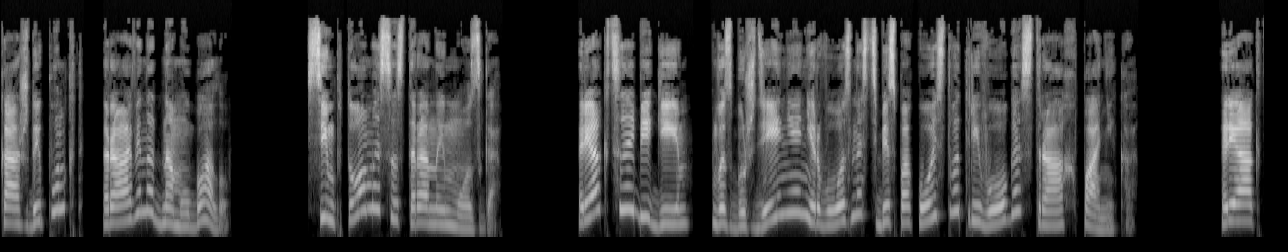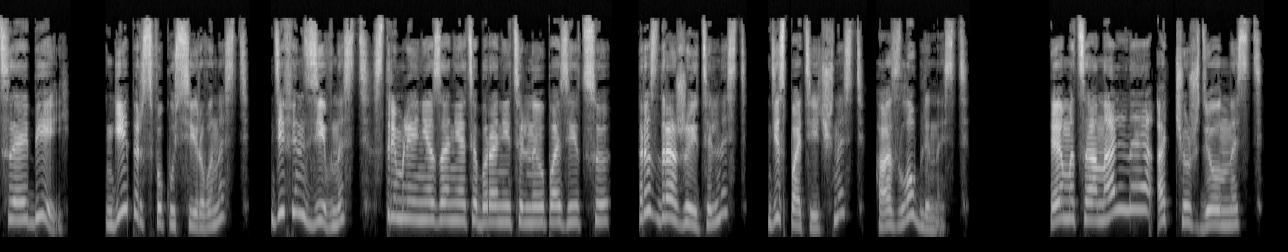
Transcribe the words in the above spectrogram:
Каждый пункт равен одному баллу. Симптомы со стороны мозга. Реакция «беги», возбуждение, нервозность, беспокойство, тревога, страх, паника. Реакция «бей», гиперсфокусированность, дефензивность, стремление занять оборонительную позицию, раздражительность, деспотичность, озлобленность. Эмоциональная отчужденность,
